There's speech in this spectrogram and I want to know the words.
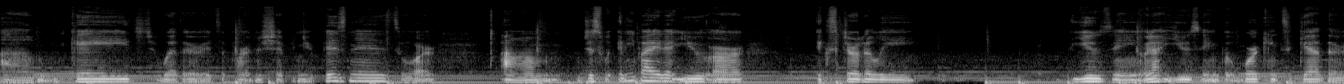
um, engaged, whether it's a partnership in your business or um, just with anybody that you are externally using or not using but working together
